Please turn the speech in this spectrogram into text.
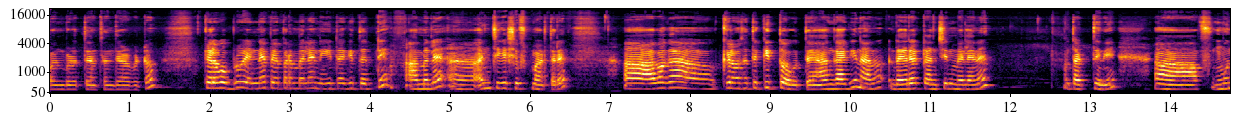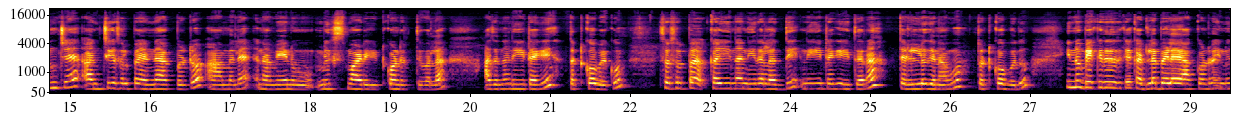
ಬಂದ್ಬಿಡುತ್ತೆ ಅಂತಂದು ಹೇಳ್ಬಿಟ್ಟು. ಕೆಲವೊಬ್ಬರು ಎಣ್ಣೆ ಪೇಪರ್ ಮೇಲೆ ನೀಟಾಗಿ ತಟ್ಟಿ ಆಮೇಲೆ ಅಂಚಿಗೆ ಶಿಫ್ಟ್ ಮಾಡ್ತಾರೆ. ಆವಾಗ ಕೆಲವೊಂದು ಸರ್ತಿ ಕಿತ್ತೋಗುತ್ತೆ ಹಂಗಾಗಿ ನಾನು ಡೈರೆಕ್ಟ್ ಅಂಚಿನ ಮೇಲೇ ತಟ್ತೀನಿ. ಮುಂಚೆ ಅಂಚಿಗೆ ಸ್ವಲ್ಪ ಎಣ್ಣೆ ಹಾಕ್ಬಿಟ್ಟು ಆಮೇಲೆ ನಾವೇನು ಮಿಕ್ಸ್ ಮಾಡಿ ಇಟ್ಕೊಂಡಿರ್ತೀವಲ್ಲ, ಅದನ್ನು ನೀಟಾಗಿ ತಟ್ಕೋಬೇಕು. ಸೊ ಸ್ವಲ್ಪ ಕೈನ ನೀರಲ್ಲಿ ಅದ್ದಿ ನೀಟಾಗಿ ಈ ಥರ ತೆಳ್ಳಗೆ ನಾವು ತಟ್ಕೋಬೋದು. ಇನ್ನು ಬೇಕಿದ್ರೆ ಇದಕ್ಕೆ ಕಡಲೆಬೇಳೆ ಹಾಕ್ಕೊಂಡ್ರೆ ಇನ್ನೂ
